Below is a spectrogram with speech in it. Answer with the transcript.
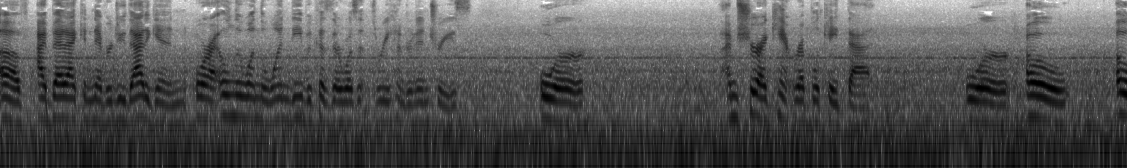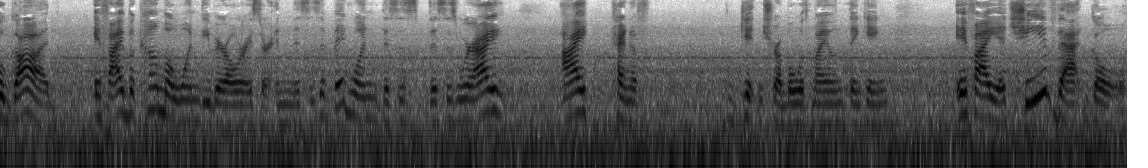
of I bet I can never do that again or I only won the 1D because there wasn't 300 entries or I'm sure I can't replicate that or oh oh god if i become a 1d barrel racer and this is a big one this is this is where i i kind of get in trouble with my own thinking. If i achieve that goal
